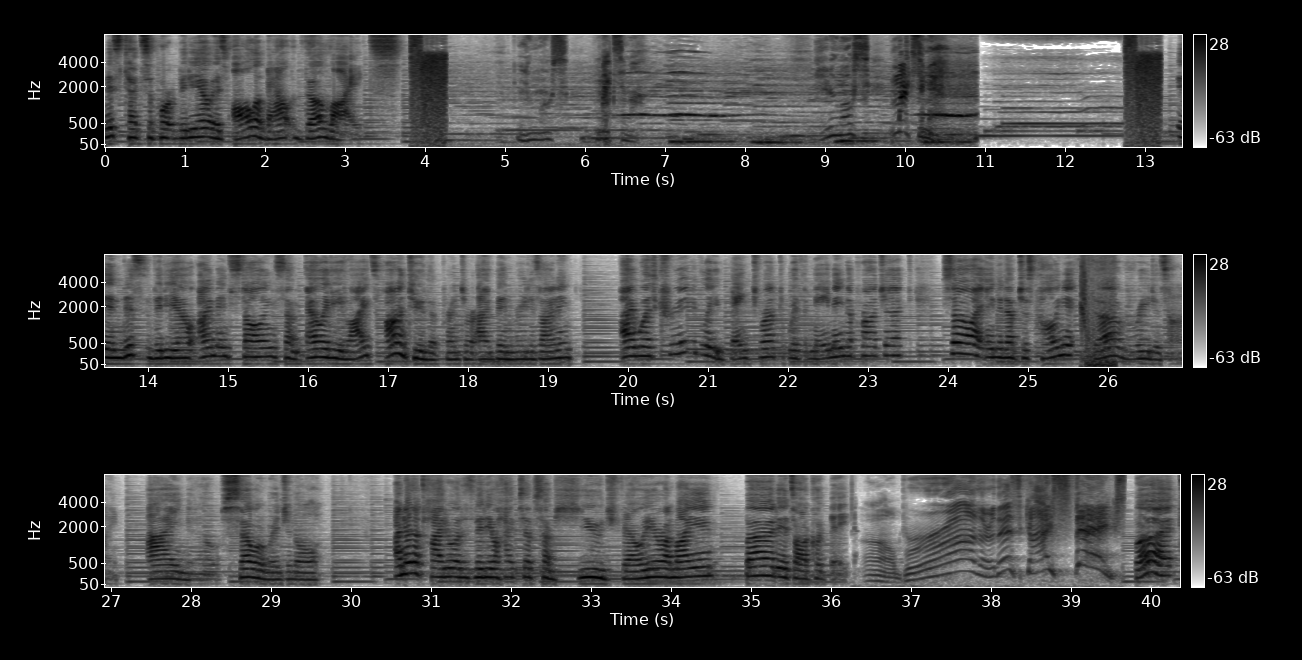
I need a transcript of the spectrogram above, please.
This tech support video is all about the lights. Lumos Maxima. Lumos Maxima. In this video, I'm installing some LED lights onto the printer I've been redesigning. I was creatively bankrupt with naming the project, so I ended up just calling it The Redesign. I know, so original. I know the title of this video hypes up some huge failure on my end, but it's all clickbait. Oh, brother, this guy stinks! But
